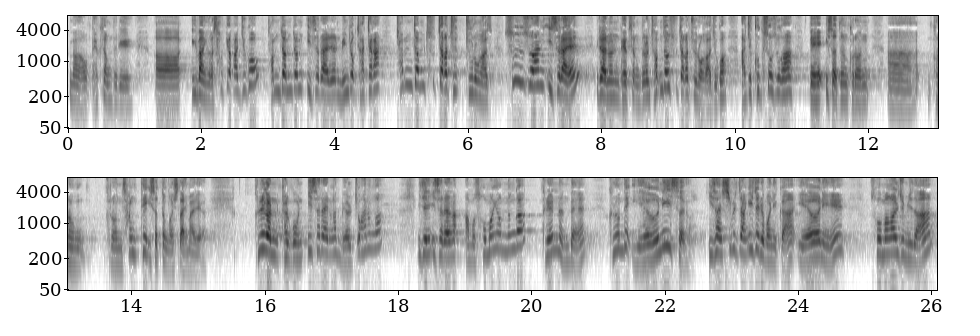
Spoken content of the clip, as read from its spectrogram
뭐 백성들이 어, 이방인과 섞여가지고 점점점 이스라엘이라는 민족 자체가 점점 숫자가 주, 줄어가서 순수한 이스라엘이라는 백성들은 점점 숫자가 줄어가지고 아주 극소수가 돼 있었던 그런 어, 그런 그런 상태에 있었던 것이다 이 말이에요. 그러니까 결국은 이스라엘은 멸종하는가? 이제 이스라엘은 아무 소망이 없는가? 그랬는데 그런데 예언이 있어요. 이사 11장 2절에 보니까 예언이 소망을 줍니다.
